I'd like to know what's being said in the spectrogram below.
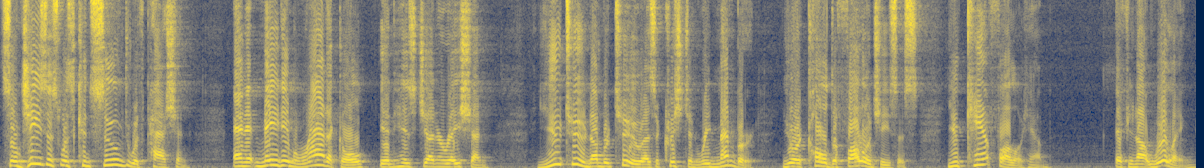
So Jesus was consumed with passion, and it made him radical in his generation. You too, number two, as a Christian, remember you're called to follow Jesus. You can't follow him if you're not willing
